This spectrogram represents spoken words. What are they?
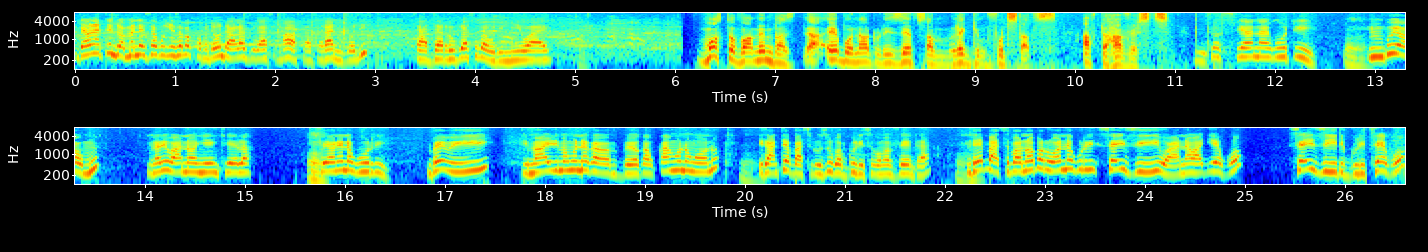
ndiye wana tendo amaneza kudyeza pakhomo ndiwo ndalazirasi mawa sadzarani kodi sadzarukirase pa ulimi wayi Most of our members are able now to reserve some legume foodstuffs after harvest. nzosiyana kuti mbuyo umu munali wanonyenchera chifukwa yaonena kuti mbewu iyi timayilima mwina kambewu kang'onong'ono tikantiye basi luzi kagulitse kwa mavenda. Ndiye basi panopa tione kuti saizi iyi wana wadyeko saizi iyi tigulitseko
